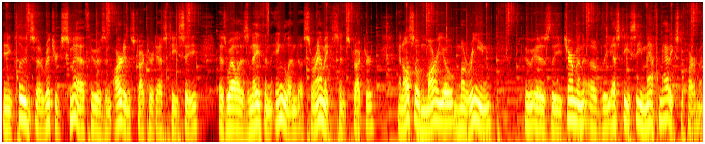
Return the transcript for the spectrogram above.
It includes uh, Richard Smith, who is an art instructor at STC, as well as Nathan England, a ceramics instructor, and also Mario Marine, who is the chairman of the STC Mathematics Department.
